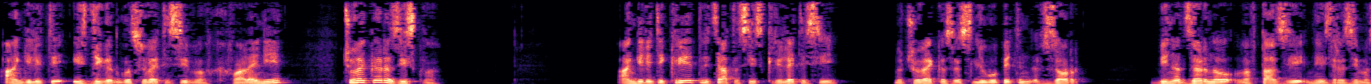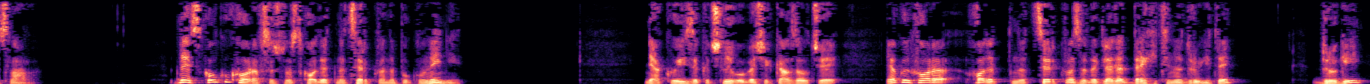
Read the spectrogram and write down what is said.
Ангелите издигат гласовете си в хваление, човека разисква. Ангелите крият лицата си с крилете си, но човека с любопитен взор би надзърнал в тази неизразима слава. Днес колко хора всъщност ходят на църква на поклонение? Някой закачливо беше казал, че някои хора ходят на църква, за да гледат дрехите на другите, други,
